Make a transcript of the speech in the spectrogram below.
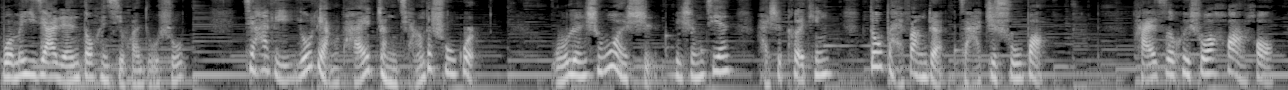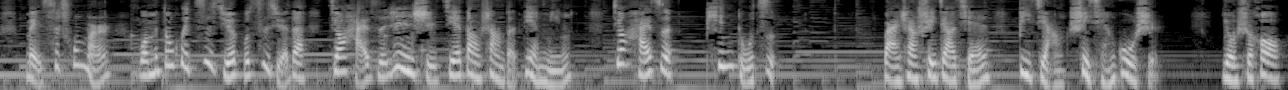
我们一家人都很喜欢读书，家里有两排整墙的书柜，无论是卧室、卫生间还是客厅，都摆放着杂志、书报。孩子会说话后，每次出门，我们都会自觉不自觉地教孩子认识街道上的店名，教孩子拼读字。晚上睡觉前必讲睡前故事。有时候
